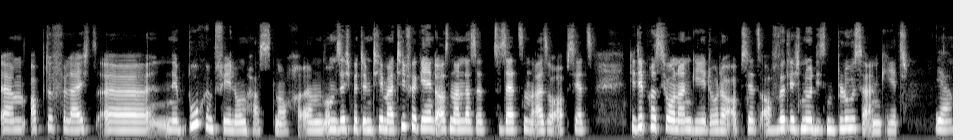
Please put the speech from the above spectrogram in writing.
ähm, ob du vielleicht äh, eine Buchempfehlung hast noch, ähm, um sich mit dem Thema tiefergehend auseinanderzusetzen. Also ob es jetzt die Depression angeht oder ob es jetzt auch wirklich nur diesen Blues angeht. Ja,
